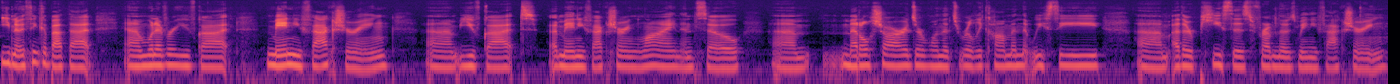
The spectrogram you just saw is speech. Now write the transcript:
you know, think about that. Um, whenever you've got manufacturing, um, you've got a manufacturing line, and so um, metal shards are one that's really common that we see. Um, other pieces from those manufacturing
